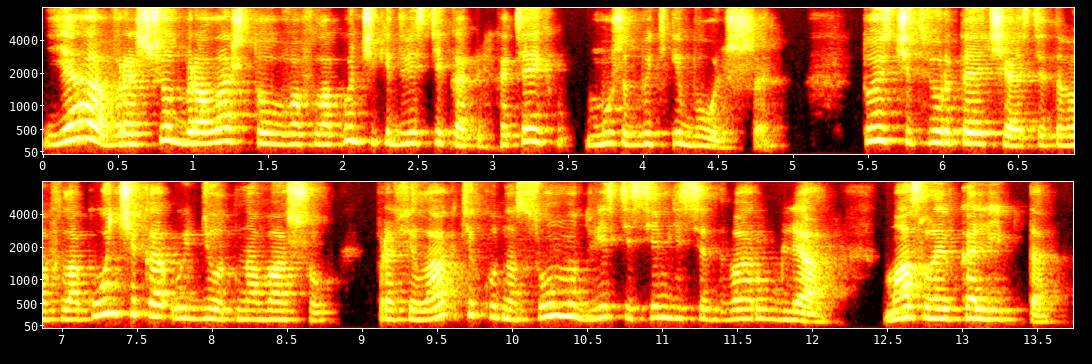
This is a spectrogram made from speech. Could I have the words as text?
Я в расчет брала, что во флакончике 200 капель, хотя их может быть и больше. То есть четвертая часть этого флакончика уйдет на вашу профилактику на сумму 272 рубля. Масло эвкалипта.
